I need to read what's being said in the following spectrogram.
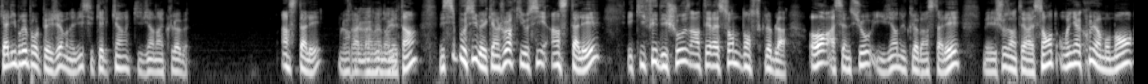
Calibré pour le PSG, à mon avis, c'est quelqu'un qui vient d'un club installé. Le Real Real Madrid en est un. Mais si possible, avec un joueur qui est aussi installé et qui fait des choses intéressantes dans ce club-là. Or, Asensio, il vient du club installé, mais des choses intéressantes. On y a cru un moment.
